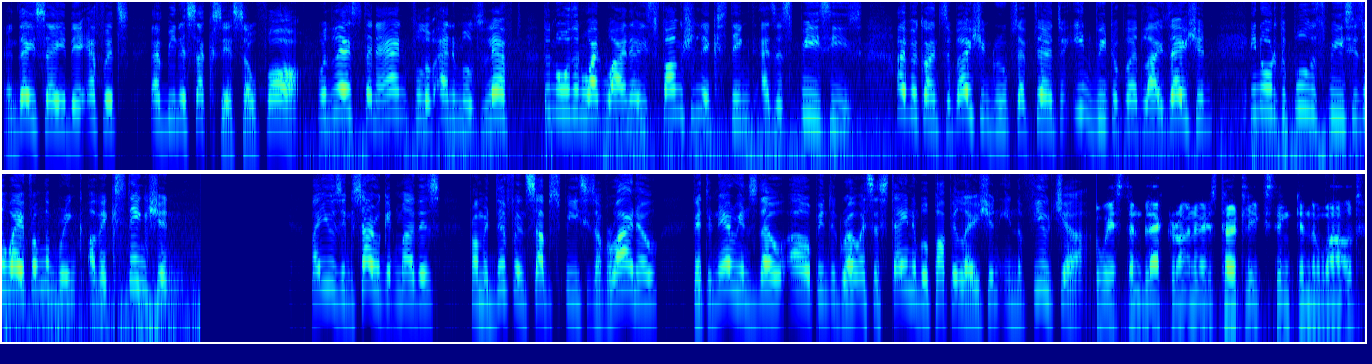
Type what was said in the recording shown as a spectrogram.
and they say their efforts have been a success so far. With less than a handful of animals left, the northern white rhino is functionally extinct as a species. However, conservation groups have turned to in vitro fertilization in order to pull the species away from the brink of extinction. By using surrogate mothers from a different subspecies of rhino, veterinarians, though, are hoping to grow a sustainable population in the future. The western black rhino is totally extinct in the wild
